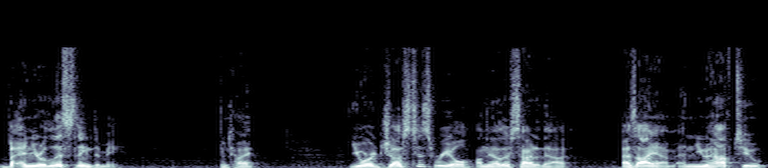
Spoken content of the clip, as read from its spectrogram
But and you're listening to me. Okay? You are just as real on the other side of that as I am. And you have to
